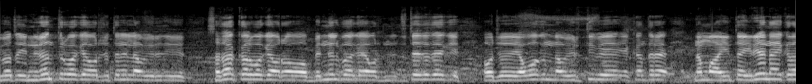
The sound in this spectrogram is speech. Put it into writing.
ಇವತ್ತು ನಿರಂತರವಾಗಿ ಅವ್ರ ಜೊತೆಯಲ್ಲಿ ನಾವು ಸದಾಕಾಲವಾಗಿ ಅವರ ಬೆನ್ನೆಲುಬಾಗಿ ಅವ್ರ ಜೊತೆ ಜೊತೆಗೆ ಅವ್ರ ಜೊತೆ ಯಾವಾಗಲೂ ನಾವು ಇರ್ತೀವಿ. ಯಾಕಂದರೆ ನಮ್ಮ ಇಂಥ ಹಿರಿಯ ನಾಯಕರ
